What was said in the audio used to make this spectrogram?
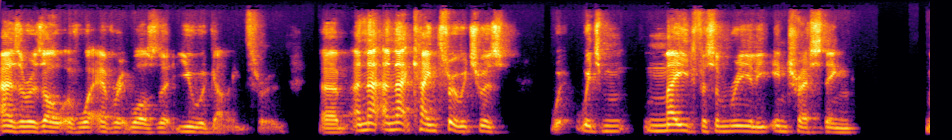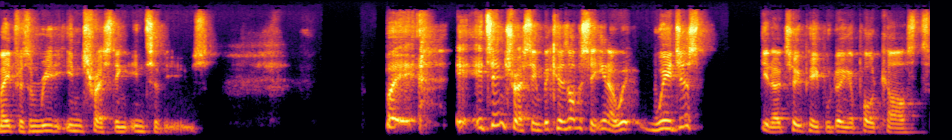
as a result of whatever it was that you were going through. Um, and that and that came through, which was which made for some really interesting made for some really interesting interviews. But it, it's interesting because obviously, you know, we're, we're just you know two people doing a podcast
